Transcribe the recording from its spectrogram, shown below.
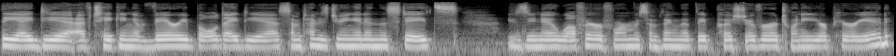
the idea of taking a very bold idea, sometimes doing it in the States. As you know, welfare reform was something that they pushed over a 20 year period.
